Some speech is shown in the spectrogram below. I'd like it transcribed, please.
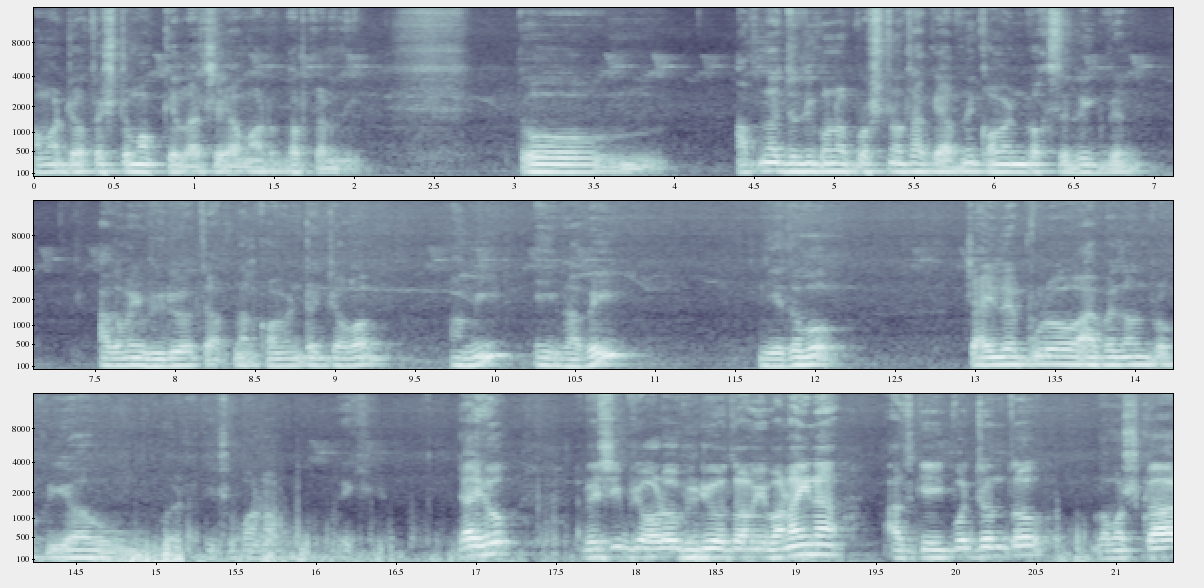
আমার যথেষ্ট মক্কেল আছে, আমার দরকার নেই। তো আপনার যদি কোনো প্রশ্ন থাকে, আপনি কমেন্ট বক্সে লিখবেন। আগামী ভিডিওতে আপনার কমেন্টের জবাব আমি এইভাবেই দিয়ে দেবো। চাইলে পুরো আবেদন প্রক্রিয়াও একটা কিছু বানাবো, দেখি। যাই হোক, বেশি বড় ভিডিও তো আমি বানাই না। আজকে এই পর্যন্ত। নমস্কার।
